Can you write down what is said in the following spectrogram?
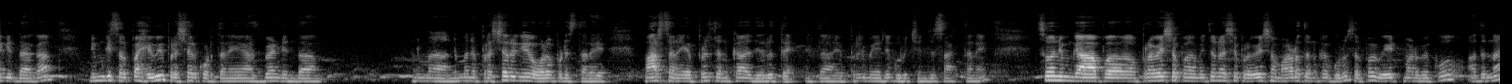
ಆಗಿದ್ದಾಗ ನಿಮಗೆ ಸ್ವಲ್ಪ ಹೆವಿ ಪ್ರೆಷರ್ ಕೊಡ್ತಾನೆ ಹಸ್ಬೆಂಡಿಂದ ನಿಮ್ಮ, ನಿಮ್ಮನ್ನು ಪ್ರೆಷರ್ಗೆ ಒಳಪಡಿಸ್ತಾರೆ. ಮಾರ್ಚ್ ತನಕ ಏಪ್ರಿಲ್ ತನಕ ಅದು ಇರುತ್ತೆ, ಆಯಿತಾ? ಏಪ್ರಿಲ್ ಮೇಲೆ ಗುರು ಚೇಂಜಸ್ ಆಗ್ತಾನೆ. ಸೊ ನಿಮ್ಗೆ ಆ ಪ, ಪ್ರವೇಶ ಪ ಮಿಥುನ ರಾಶಿ ಪ್ರವೇಶ ಮಾಡೋ ತನಕ ಗುರು ಸ್ವಲ್ಪ ವೆಯ್ಟ್ ಮಾಡಬೇಕು, ಅದನ್ನು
